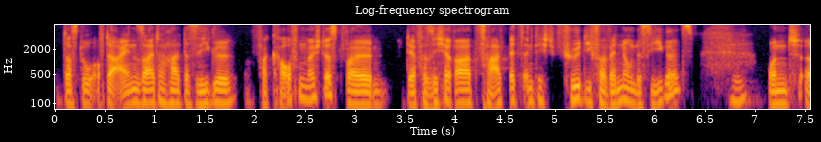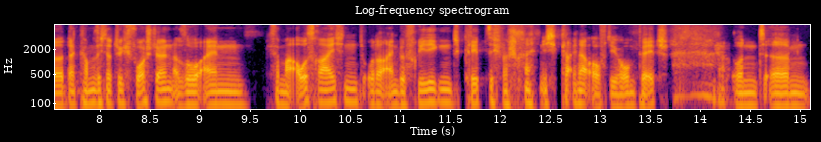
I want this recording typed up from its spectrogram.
dass du auf der einen Seite halt das Siegel verkaufen möchtest, weil der Versicherer zahlt letztendlich für die Verwendung des Siegels. Mhm. Und äh, dann kann man sich natürlich vorstellen, also ein, ich sag mal, ausreichend oder ein befriedigend klebt sich wahrscheinlich keiner auf die Homepage. Ja. Und ähm,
